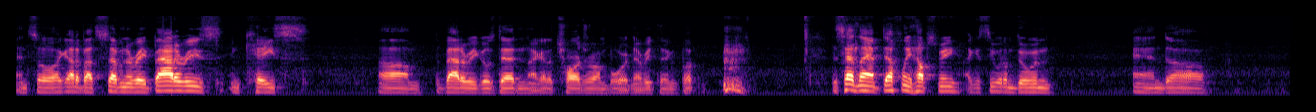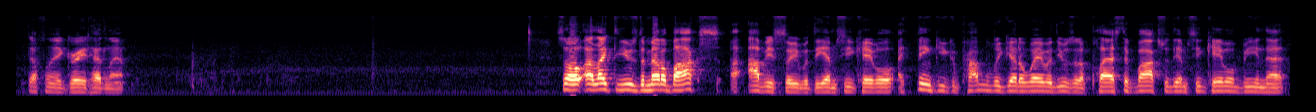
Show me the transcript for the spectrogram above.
And so I got about seven or eight batteries in case um, the battery goes dead and I got a charger on board and everything. But this headlamp definitely helps me. I can see what I'm doing. And uh, definitely a great headlamp. So I like to use the metal box, obviously with the MC cable. I think you could probably get away with using a plastic box with the MC cable, being that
